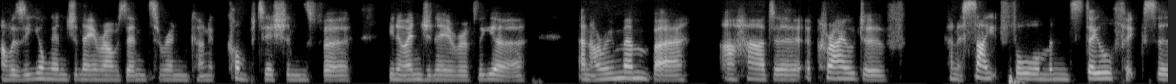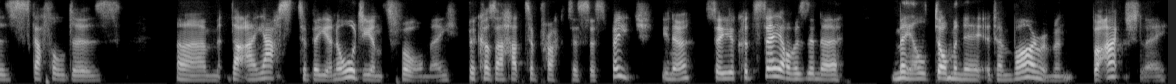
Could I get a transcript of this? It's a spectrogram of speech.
i was a young engineer i was entering kind of competitions for you know engineer of the year and i remember I had a, a crowd of kind of site foremen, steel fixers, scaffolders, um, that I asked to be an audience for me because I had to practice a speech, you know. So you could say I was in a male dominated environment, but actually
